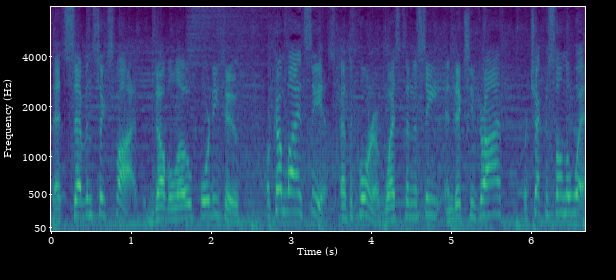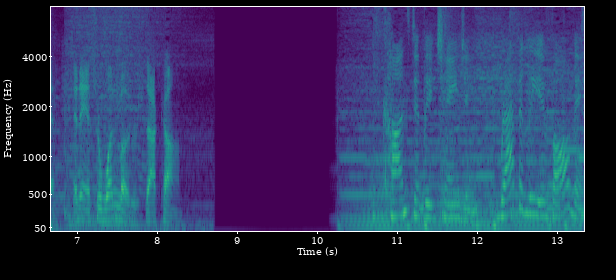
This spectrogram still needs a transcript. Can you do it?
That's 765-0042. Or come by and see us at the corner of West Tennessee and Dixie Drive or check us on the web at AnswerOneMotors.com constantly changing, rapidly evolving.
